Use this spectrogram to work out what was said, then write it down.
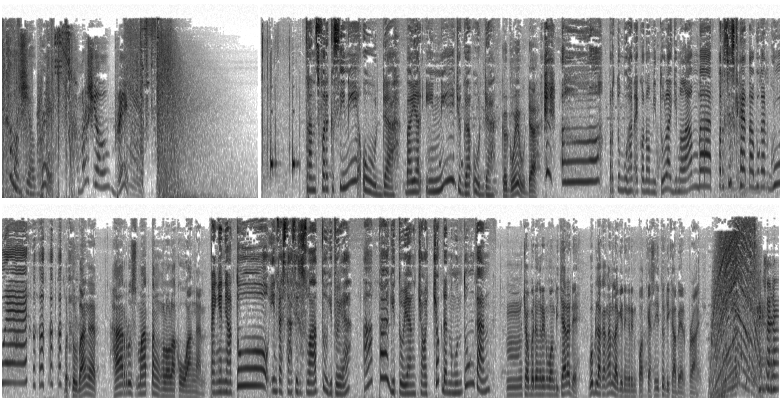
Commercial break. Commercial break. Transfer ke sini udah, bayar ini juga udah. Ke gue udah. Hei, Allah, pertumbuhan ekonomi tuh lagi melambat, persis kayak tabungan gue. Betul banget. Harus matang ngelola keuangan. Pengennya tuh investasi sesuatu gitu ya. Apa gitu yang cocok dan menguntungkan? Hmm, coba dengerin uang bicara deh. Gue belakangan lagi dengerin podcast itu di KBR Prime. Reksadana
